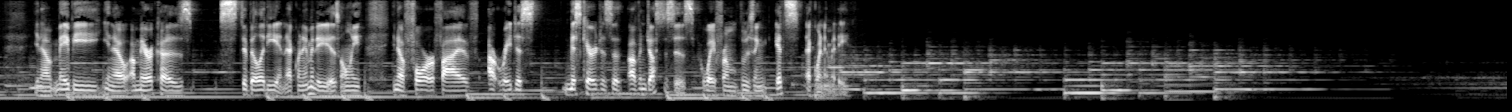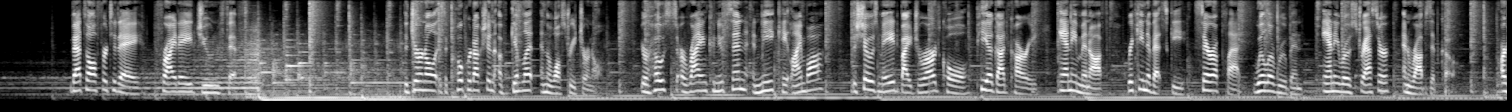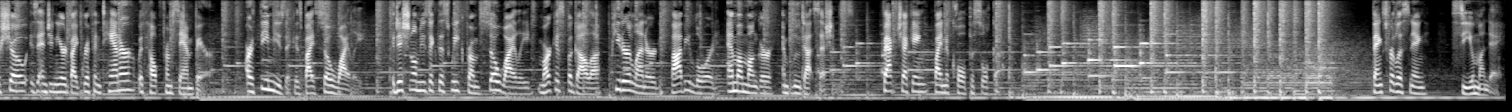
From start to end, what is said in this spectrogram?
You know, maybe, you know, America's stability and equanimity is only, you know, four or five outrageous miscarriages of injustices away from losing its equanimity. That's all for today, Friday, June 5th. The Journal is a co production of Gimlet and The Wall Street Journal. Your hosts are Ryan Knutson and me, Kate Linebaugh. The show is made by Gerard Cole, Pia Gadkari, Annie Minoff, Ricky Novetsky, Sarah Platt, Willa Rubin, Annie Rose Strasser, and Rob Zipko. Our show is engineered by Griffin Tanner with help from Sam Bair. Our theme music is by So Wiley. Additional music this week from So Wiley, Marcus Bagala, Peter Leonard, Bobby Lord, Emma Munger, and Blue Dot Sessions. Fact checking by Nicole Pasulka. Thanks for listening. See you Monday.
